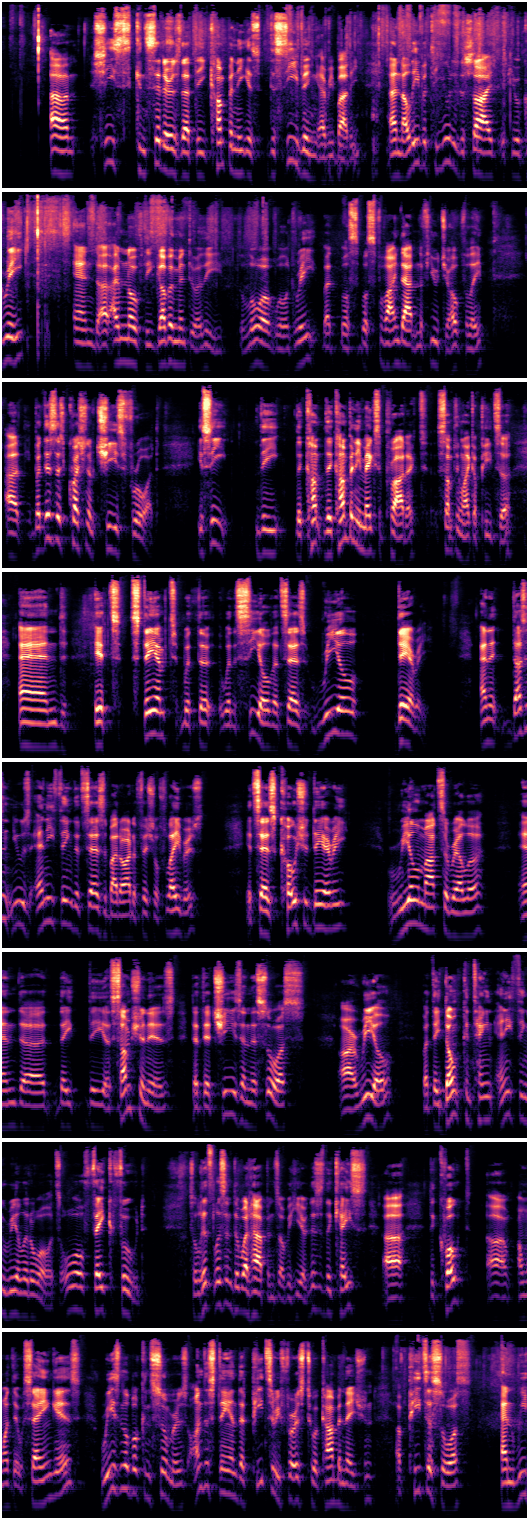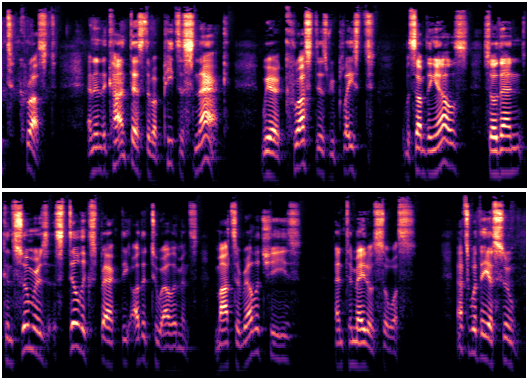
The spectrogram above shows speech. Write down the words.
um, she considers that the company is deceiving everybody, and I'll leave it to you to decide if you agree and uh, I don't know if the government or the, the law will agree, but we'll, we'll find out in the future, hopefully. Uh, but this is a question of cheese fraud. You see, the, the, com- the company makes a product, something like a pizza, and it's stamped with, the, with a seal that says real dairy. And it doesn't use anything that says about artificial flavors. It says kosher dairy, real mozzarella, and uh, they, the assumption is that their cheese and their sauce are real, but they don't contain anything real at all. It's all fake food. So let's listen to what happens over here. This is the case. Uh, the quote uh, on what they were saying is reasonable consumers understand that pizza refers to a combination of pizza sauce and wheat crust. And in the context of a pizza snack, where crust is replaced with something else, so then consumers still expect the other two elements mozzarella cheese and tomato sauce. That's what they assume.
